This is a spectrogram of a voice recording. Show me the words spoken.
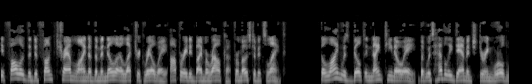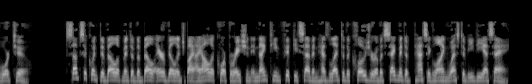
It followed the defunct tram line of the Manila Electric Railway operated by Meralco for most of its length. The line was built in 1908 but was heavily damaged during World War II. Subsequent development of the Bel Air Village by Ayala Corporation in 1957 has led to the closure of a segment of Pasig Line west of EDSA.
